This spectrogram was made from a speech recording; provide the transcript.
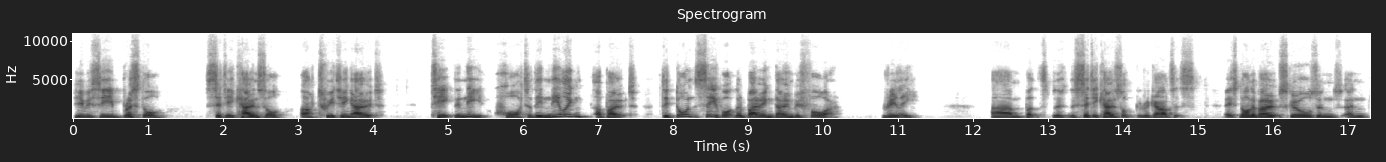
Here we see Bristol City Council are tweeting out, take the knee. What are they kneeling about? They don't say what they're bowing down before, really. Um, but the, the city council regards it's it's not about schools and and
